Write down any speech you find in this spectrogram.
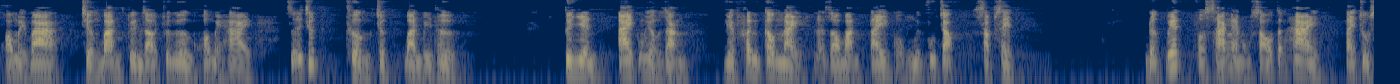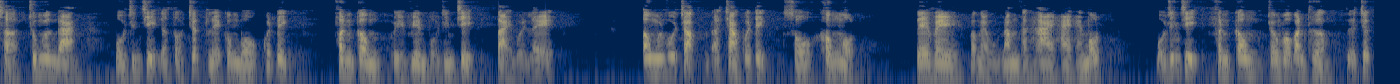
khóa 13 trưởng ban tuyên giáo Trung ương khóa 12 giữ chức thường trực ban bí thư. Tuy nhiên, ai cũng hiểu rằng việc phân công này là do bàn tay của ông Nguyễn Phú Trọng sắp xếp. Được biết, vào sáng ngày 6 tháng 2, tại trụ sở Trung ương Đảng, Bộ Chính trị đã tổ chức lễ công bố quyết định phân công Ủy viên Bộ Chính trị tại buổi lễ. Ông Nguyễn Phú Trọng đã trao quyết định số 01 TV vào ngày 5 tháng 2 2021. Bộ Chính trị phân công cho ông Võ Văn Thưởng giữ chức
